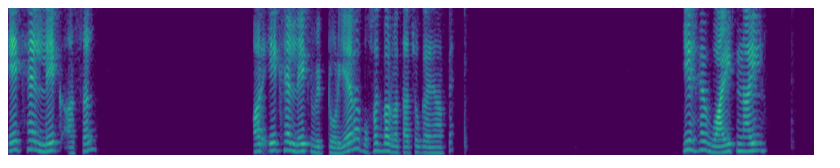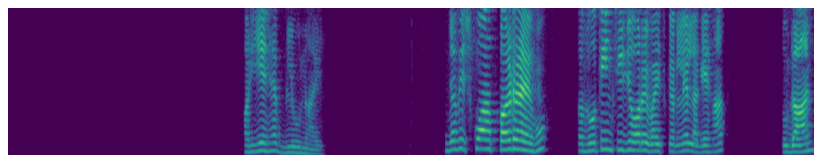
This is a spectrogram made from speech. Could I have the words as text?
एक है लेक असल और एक है लेक विक्टोरिया। मैं बहुत बार बता चुका है यहाँ पे। ये है वाइट नाइल और ये है ब्लू नाइल। जब इसको आप पढ़ रहे हो तो दो तीन चीज़ें और रिवाइज कर ले। लगे हाथ। सूडान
